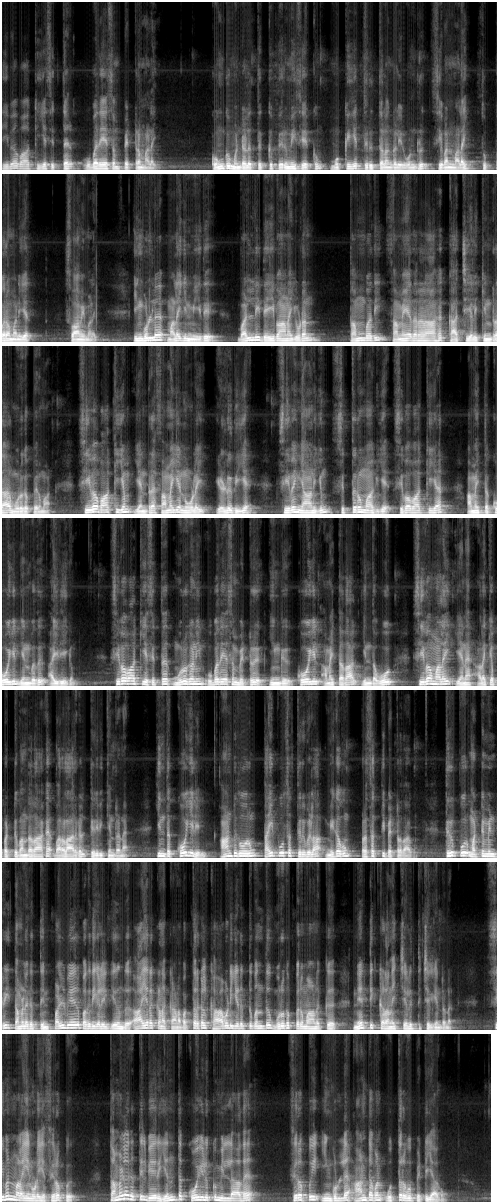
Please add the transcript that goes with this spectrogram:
சிவவாக்கிய சித்தர் உபதேசம் பெற்ற மலை. கொங்கு மண்டலத்துக்கு பெருமை சேர்க்கும் முக்கிய திருத்தலங்களில் ஒன்று சிவன்மலை சுப்பிரமணியர் சுவாமிமலை இங்குள்ள மலையின் மீது வள்ளி தெய்வானையுடன் தம்பதி சமேதரராக காட்சியளிக்கின்றார் முருகப்பெருமான். சிவவாக்கியம் என்ற சமய நூலை எழுதிய சிவஞானியும் சித்தருமாகிய சிவவாக்கியர் அமைத்த கோயில் என்பது ஐதீகம். சிவவாக்கிய சித்தர் முருகனின் உபதேசம் பெற்று இங்கு கோயில் அமைத்ததால் இந்த ஊர் சிவமலை என அழைக்கப்பட்டு வந்ததாக வரலாறுகள் தெரிவிக்கின்றன. இந்த கோயிலில் ஆண்டுதோறும் தைப்பூச திருவிழா மிகவும் பிரசத்தி பெற்றதாகும். திருப்பூர் மட்டுமின்றி தமிழகத்தின் பல்வேறு பகுதிகளில் இருந்து ஆயிரக்கணக்கான பக்தர்கள் காவடி எடுத்து வந்து முருகப்பெருமானுக்கு நேர்த்திக்கடனை செலுத்திச் செல்கின்றனர். சிவன்மலையினுடைய சிறப்பு தமிழகத்தில் வேறு எந்த கோயிலுக்கும் இல்லாத சிறப்பு இங்குள்ள ஆண்டவன் உத்தரவு பெட்டியாகும்.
